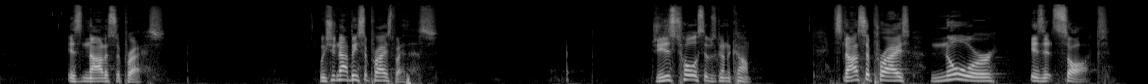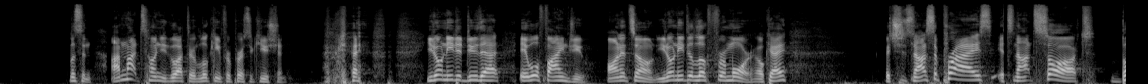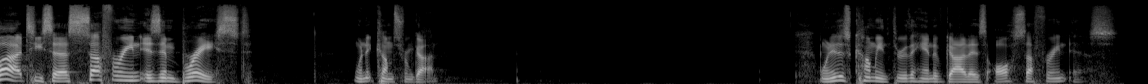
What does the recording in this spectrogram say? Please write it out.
is not a surprise. We should not be surprised by this. Jesus told us it was going to come. It's not a surprise, nor is it sought. Listen, I'm not telling you to go out there looking for persecution. Okay? You don't need to do that. It will find you on its own. You don't need to look for more, okay? It's just not a surprise, it's not sought, but he says suffering is embraced when it comes from God. When it is coming through the hand of God, as all suffering is,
